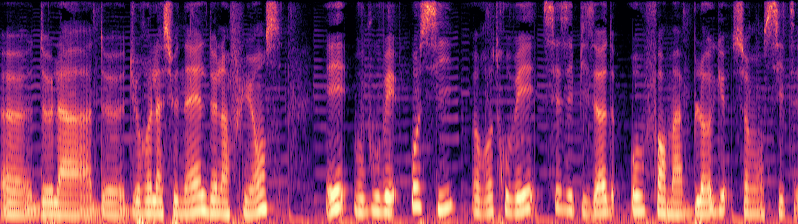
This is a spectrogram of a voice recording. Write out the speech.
euh, de la, du relationnel, de l'influence. Et vous pouvez aussi retrouver ces épisodes au format blog sur mon site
